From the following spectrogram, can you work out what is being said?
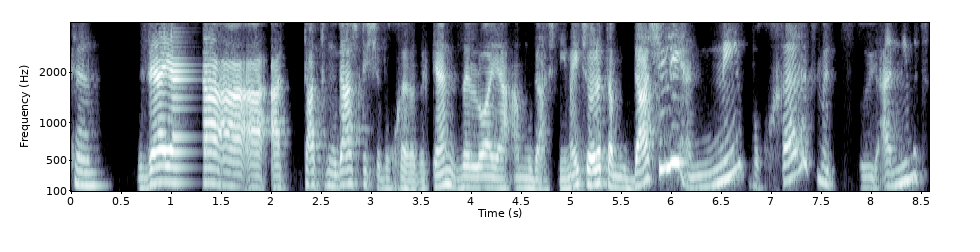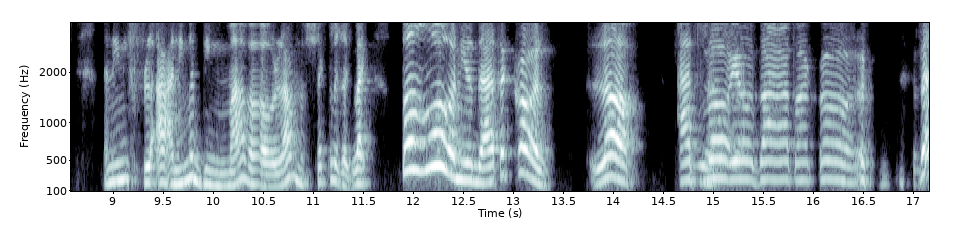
כן. זה היה התת-מודע שלי שבוחר את זה, כן? זה לא היה המודע שלי. אם היית שואלת המודע שלי, אני בוחרת מצוין, אני, מצ... אני נפלאה, אני מדהימה, והעולם נושק לרגליי. ברור, אני יודעת הכל. לא, את לא יודעת הכל. זהו,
